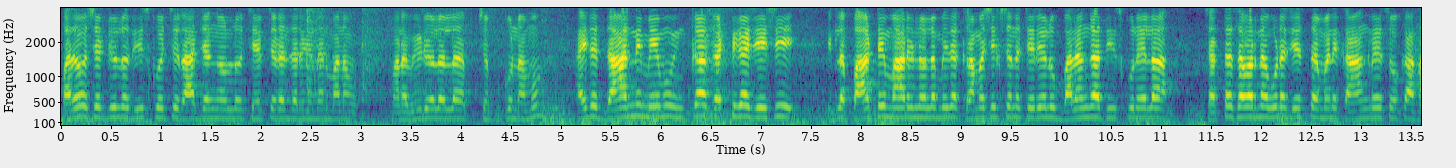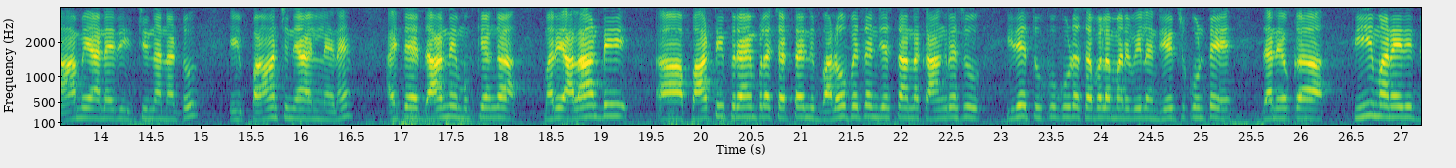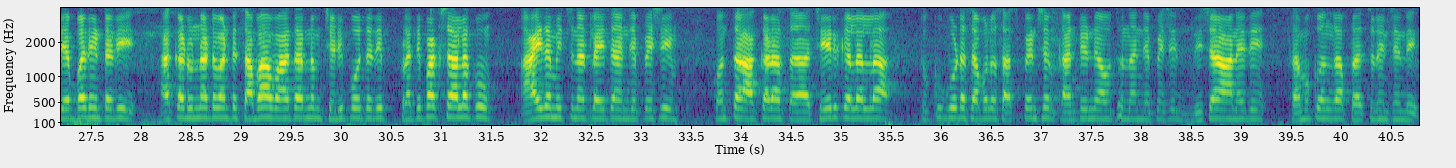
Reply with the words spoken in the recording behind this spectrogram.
పదవ షెడ్యూల్లో తీసుకొచ్చి రాజ్యాంగంలో చేర్చడం జరిగిందని మనం మన వీడియోలలో చెప్పుకున్నాము. అయితే దాన్ని మేము ఇంకా గట్టిగా చేసి ఇట్లా పార్టీ మారిన వాళ్ళ మీద క్రమశిక్షణ చర్యలు బలంగా తీసుకునేలా చట్ట సవరణ కూడా చేస్తామని కాంగ్రెస్ ఒక హామీ అనేది ఇచ్చింది అన్నట్టు ఈ పాంచ్ న్యాయాలనే అయితే దాన్ని ముఖ్యంగా మరి అలాంటి పార్టీ ఫిరాయింపుల చట్టాన్ని బలోపేతం చేస్తా అన్న కాంగ్రెస్ ఇదే తుక్కుగూడ సభలో మరి వీళ్ళని చేర్చుకుంటే దాని యొక్క థీమ్ అనేది దెబ్బతింటది. అక్కడ ఉన్నటువంటి సభా వాతావరణం చెడిపోతుంది. ప్రతిపక్షాలకు ఆయుధం ఇచ్చినట్లయితే అని చెప్పేసి కొంత అక్కడ చేరికలల్లా తుక్కుగూడ సభలో సస్పెన్షన్ కంటిన్యూ అవుతుందని చెప్పేసి దిశ అనేది ప్రముఖంగా ప్రచురించింది.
